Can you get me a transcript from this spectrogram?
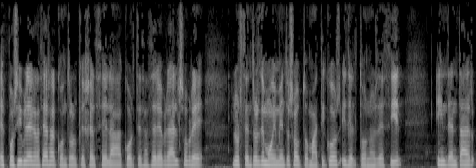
es posible gracias al control que ejerce la corteza cerebral sobre los centros de movimientos automáticos y del tono, es decir, intentar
